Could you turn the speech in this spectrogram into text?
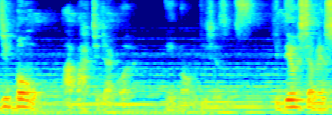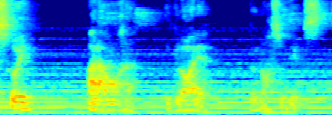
de bom a partir de agora. Em nome de Jesus. Que Deus te abençoe para a honra e glória do nosso Deus.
